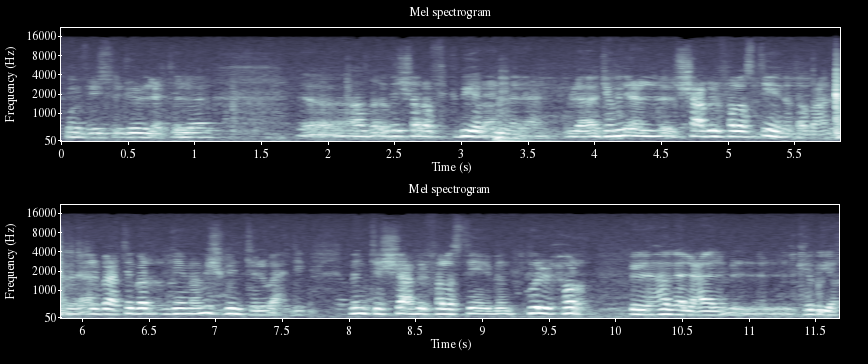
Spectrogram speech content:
تكون في سجون الاحتلال. آه، هذا هذا شرف كبير لنا يعني ولجميع الشعب الفلسطيني طبعا. أنا بعتبر ديما مش بنتي لوحدي بنت الشعب الفلسطيني بنت كل حر في هذا العالم ال- الكبير.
